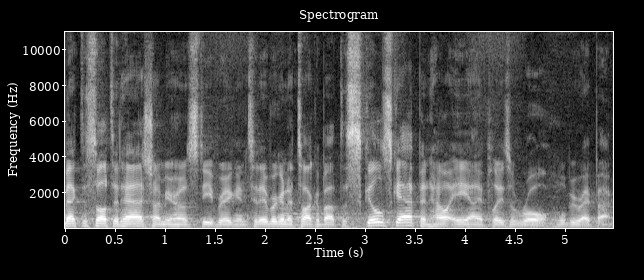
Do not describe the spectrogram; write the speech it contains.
back to Salted Hash. I'm your host, Steve Ragan. Today we're going to talk about the skills gap and how AI plays a role. We'll be right back.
